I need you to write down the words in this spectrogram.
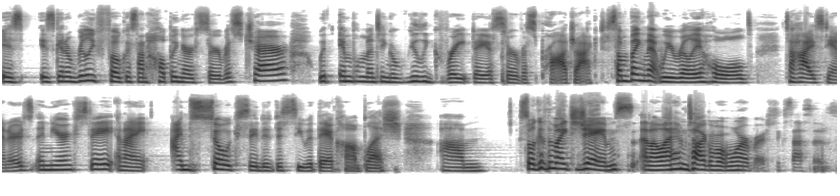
is is going to really focus on helping our service chair with implementing a really great day of service project something that we really hold to high standards in new york state and i i'm so excited to see what they accomplish. Um, so i'll give the mic to james and i'll let him talk about more of our successes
